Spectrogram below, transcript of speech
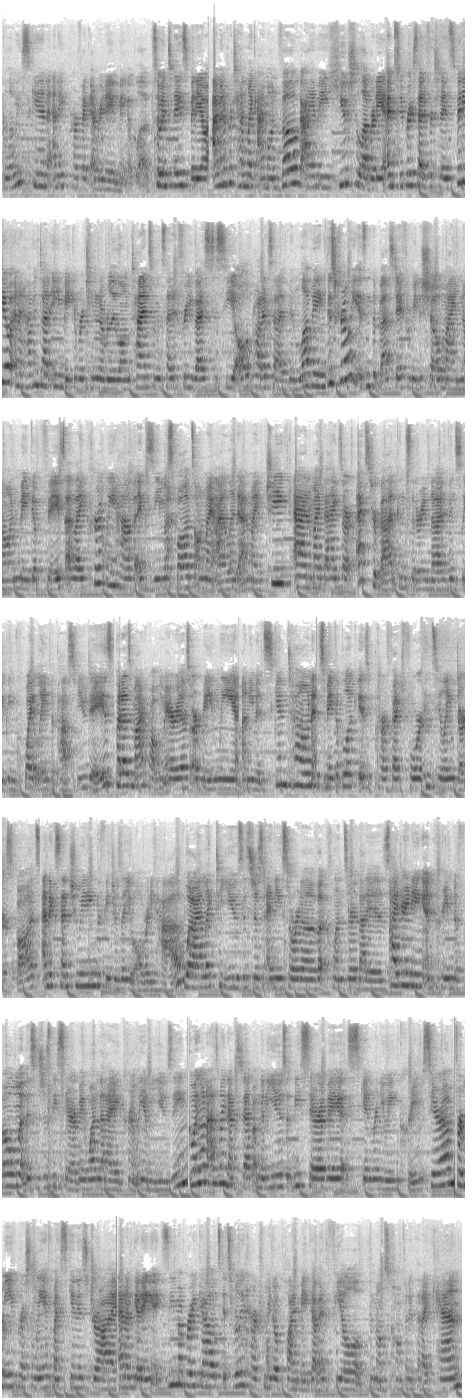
glowy skin and a perfect everyday makeup look. So in today's video, I'm going to pretend like I'm on Vogue. I am a huge celebrity. I'm super excited for today's video and I haven't done a makeup routine in a really long time so I'm excited for you guys to see all the products that I've been loving. This currently isn't the best day for me to show my non-makeup face as I currently have eczema spots on my eyelid and my cheek and my bags are extra bad considering that I've been sleeping quite late the past few days. But as my problem areas are mainly uneven skin tone, this makeup look is perfect for concealing dark spots and accentuating the features that you already have. What I like to use is just any sort of cleanser that is hydrating and cream to foam. This is just the CeraVe one that I currently am using. Going on as my next step, I'm gonna use the CeraVe Skin Renewing Cream Serum. For me personally, if my skin is dry and I'm getting eczema breakouts, it's really hard for me to apply makeup and feel the most confident that I can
